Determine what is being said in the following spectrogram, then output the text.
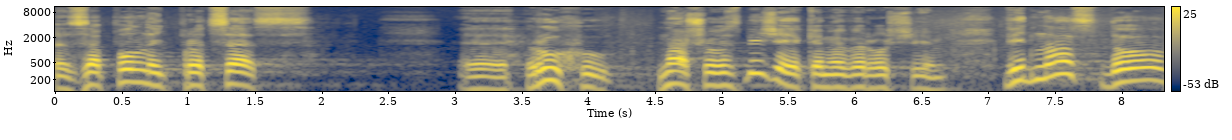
Заповнить процес е, руху нашого збіжжя, яке ми вирощуємо, від нас до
